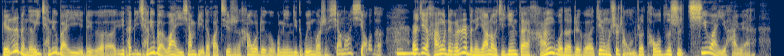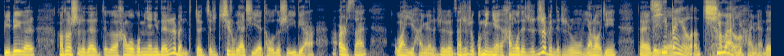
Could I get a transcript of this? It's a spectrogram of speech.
给日本的一千六百亿这个一排一千六百万亿相比的话，其实韩国这个国民年金的规模是相当小的。而且韩国这个日本的养老基金在韩国的这个金融市场，我们说投资是七万亿韩元，比这个刚说是在这个韩国国民年金在日本这这七十五家企业投资是一点二三。万亿韩元的这个，但是这国民年韩国的日日本的这种养老金，在这个七倍了，七万亿韩元在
